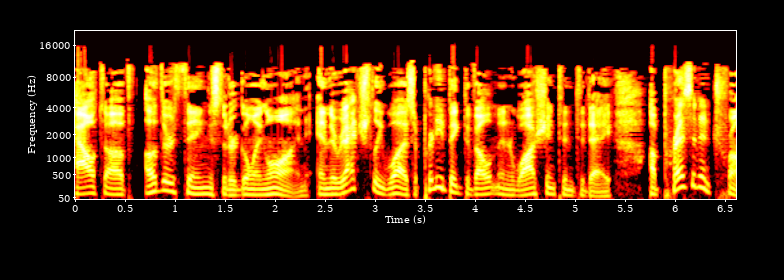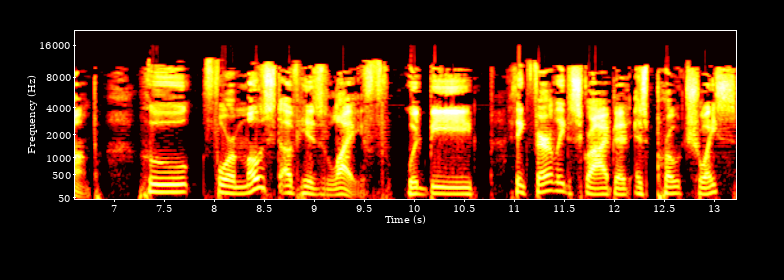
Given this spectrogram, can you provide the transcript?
out of other things that are going on. And there actually was a pretty big development in Washington today. A President Trump, who for most of his life would be, I think, fairly described as pro-choice.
